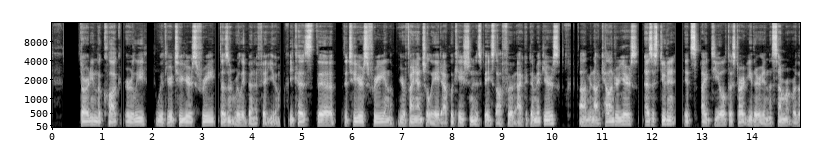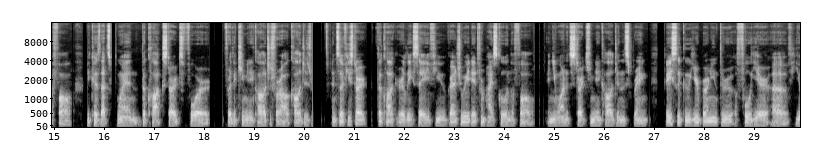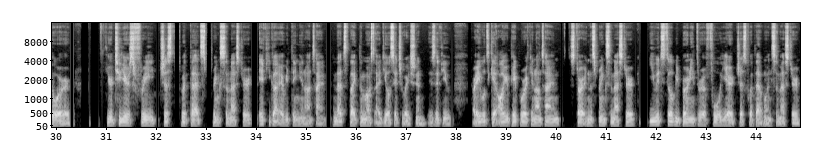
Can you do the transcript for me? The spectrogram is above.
starting the clock early with your two years free doesn't really benefit you because the the two years free and your financial aid application is based off of academic years um, and not calendar years. As a student, it's ideal to start either in the summer or the fall because that's when the clock starts for for the community colleges for all colleges. And so if you start the clock early, say if you graduated from high school in the fall and you wanted to start community college in the spring, basically you're burning through a full year of your your two years free just with that spring semester if you got everything in on time. And that's like the most ideal situation is if you are able to get all your paperwork in on time start in the spring semester you would still be burning through a full year just with that one semester.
